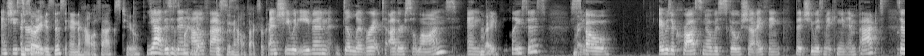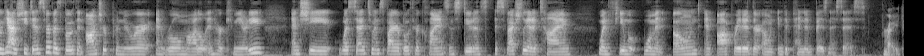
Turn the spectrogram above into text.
And she And served sorry, as- is this in Halifax too? yeah, this is in Point- Halifax. this is in Halifax. Okay. And she would even deliver it to other salons and Right. places. Right. So it was across Nova Scotia, I think, that she was making an impact. So yeah, she did serve as both an entrepreneur and role model in her community. And she was said to inspire both her clients and students, especially at a time when few women owned and operated their own independent businesses. right.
